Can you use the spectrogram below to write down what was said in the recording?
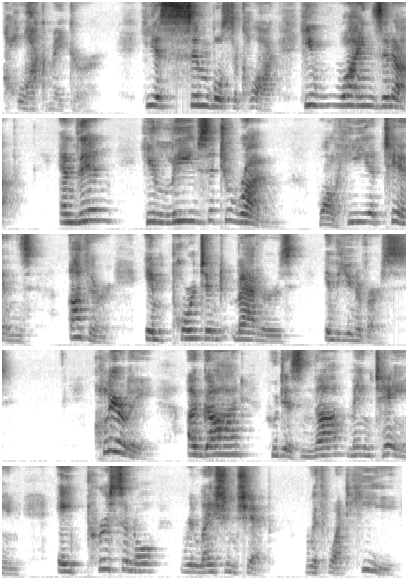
clockmaker. He assembles the clock, he winds it up, and then he leaves it to run while he attends other important matters in the universe. Clearly, a God who does not maintain a personal relationship with what he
